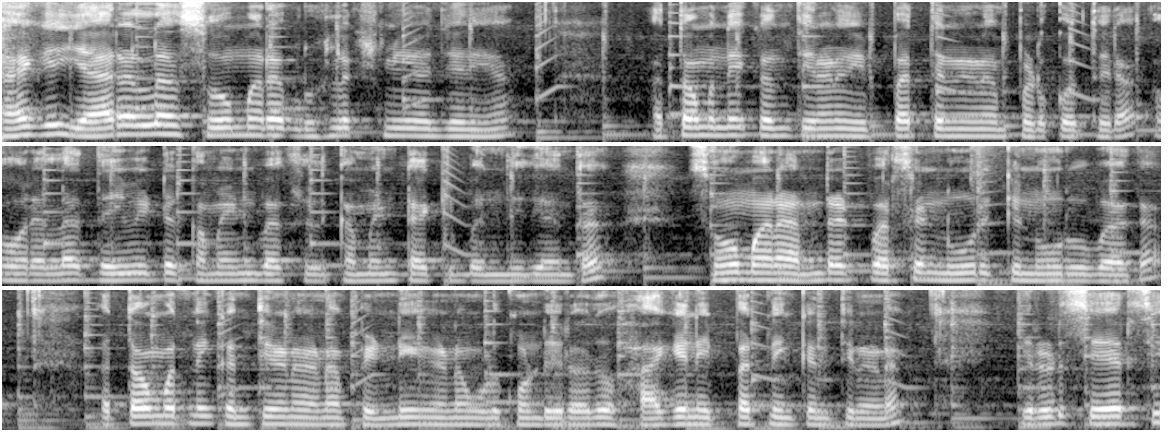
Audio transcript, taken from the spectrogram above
ಹಾಗೆ ಯಾರೆಲ್ಲ ಸೋಮವಾರ ಗೃಹಲಕ್ಷ್ಮಿ ಯೋಜನೆಯ ಹತ್ತೊಂಬತ್ತನೇ ಕಂತಿನ ಇಪ್ಪತ್ತನೇ ಪಡ್ಕೋತೀರ? ಅವರೆಲ್ಲ ದಯವಿಟ್ಟು ಕಮೆಂಟ್ ಬಾಕ್ಸಲ್ಲಿ ಕಮೆಂಟ್ ಹಾಕಿ ಬಂದಿದೆ ಅಂತ. ಸೋಮವಾರ ಹಂಡ್ರೆಡ್ ಪರ್ಸೆಂಟ್ ನೂರಕ್ಕೆ ನೂರು ಭಾಗ. ಹತ್ತೊಂಬತ್ತನೇ ಕಂತಿನ ಹಣ ಪೆಂಡಿಂಗ್ ಹಣ ಉಳ್ಕೊಂಡಿರೋದು ಹಾಗೇನೆ ಇಪ್ಪತ್ತನೇ ಕಂತಿನ ಹಣ. ಎರಡು ಸೇರಿಸಿ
